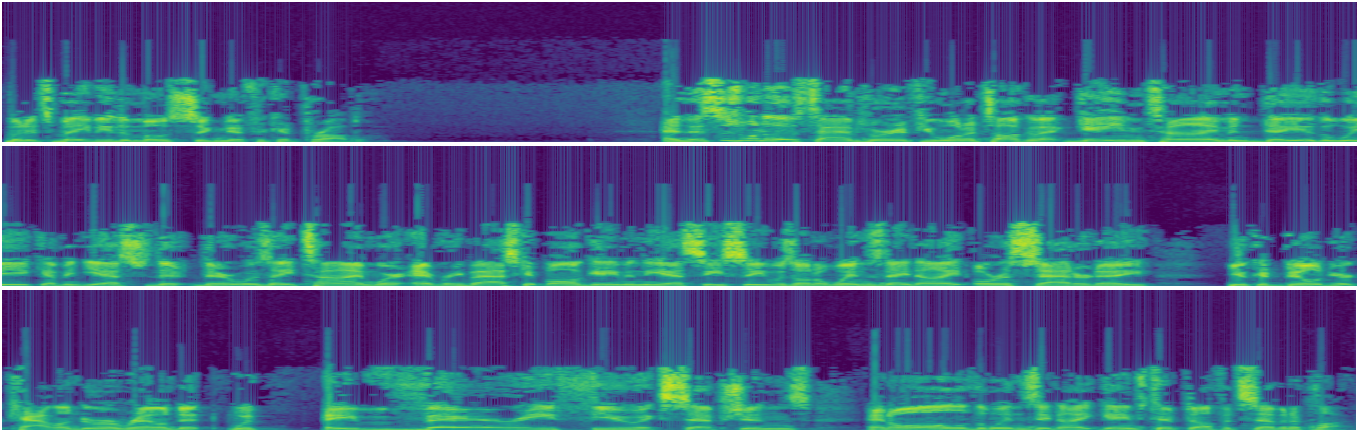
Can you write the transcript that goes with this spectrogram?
but it's maybe the most significant problem. And this is one of those times where if you want to talk about game time and day of the week, I mean, yes, there, there was a time where every basketball game in the SEC was on a Wednesday night or a Saturday. You could build your calendar around it with a very few exceptions, and all of the Wednesday night games tipped off at 7 o'clock.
